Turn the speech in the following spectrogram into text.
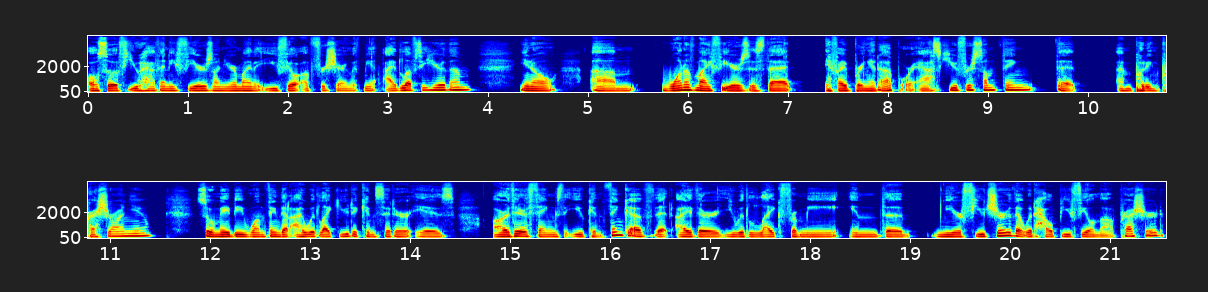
also if you have any fears on your mind that you feel up for sharing with me, I'd love to hear them. You know, um, one of my fears is that if I bring it up or ask you for something, that I'm putting pressure on you. So maybe one thing that I would like you to consider is are there things that you can think of that either you would like from me in the near future that would help you feel not pressured?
